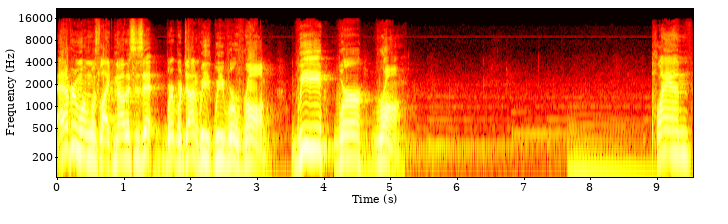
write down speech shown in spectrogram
Everyone was like, no, this is it. We're, we're done. We, we were wrong. We were wrong. Plan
